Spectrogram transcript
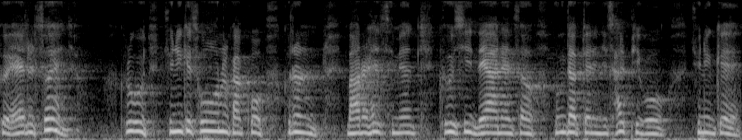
그 애를 써야죠. 그리고 주님께 소원을 갖고 그런 말을 했으면 그것이 내 안에서 응답되는지 살피고 주님께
